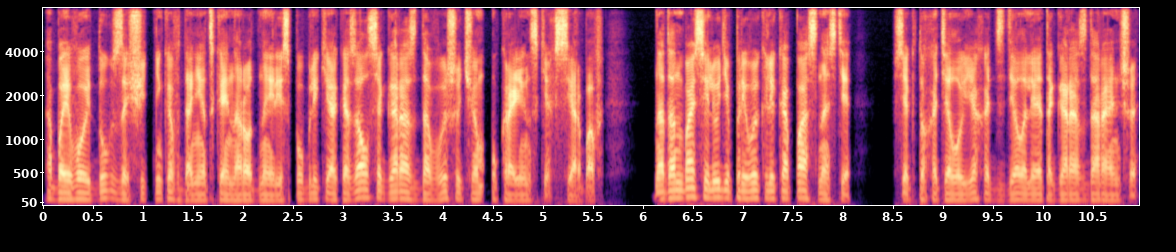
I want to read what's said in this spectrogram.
а боевой дух защитников Донецкой Народной Республики оказался гораздо выше, чем украинских сербов. На Донбассе люди привыкли к опасности. Все, кто хотел уехать, сделали это гораздо раньше.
